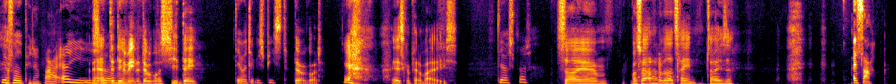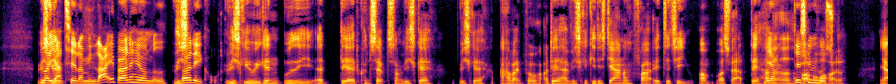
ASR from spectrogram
Vi har fået Peter Breyer i, Ja, så det er det, jeg mener. Det var vores cheat day. det var det, vi spiste. Det var godt. Ja, Jeg elsker Peter Beyer is. det er også godt. Så øh, hvor svært har det været at træne, Therese? Altså, Vi når skal, jeg tæller min leg i børnehaven med, Vi- så er det ikke hårdt. vi skal jo igen ud i, at det er et koncept, som vi skal, vi skal arbejde på, og det er, at vi skal give det stjerner fra 1 til 10 om, hvor svært det har Ja, været det skal at vi huske. overholde. Ja,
